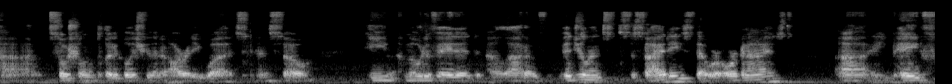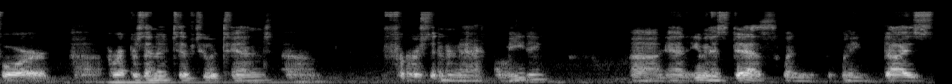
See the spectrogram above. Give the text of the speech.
uh, social and political issue than it already was. And so he motivated a lot of vigilance societies that were organized. Uh, he paid for uh, a representative to attend um, first international meeting. Uh, and even his death, when when he dies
